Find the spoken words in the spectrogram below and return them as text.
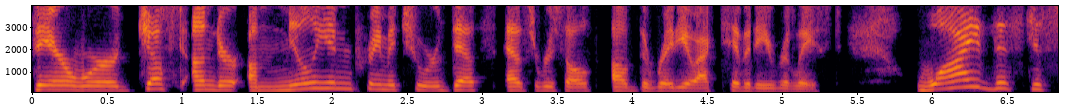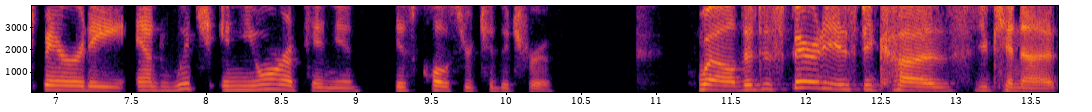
there were just under a million premature deaths as a result of the radioactivity released. Why this disparity, and which, in your opinion, is closer to the truth? Well, the disparity is because you cannot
